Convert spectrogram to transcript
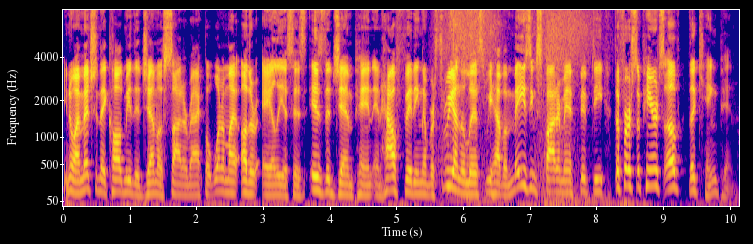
You know, I mentioned they called me the gem of Cyttorak, but one of my other aliases is the gem pin, and how fitting. Number three on the list, we have Amazing Spider Man 50, the first appearance of the Kingpin.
